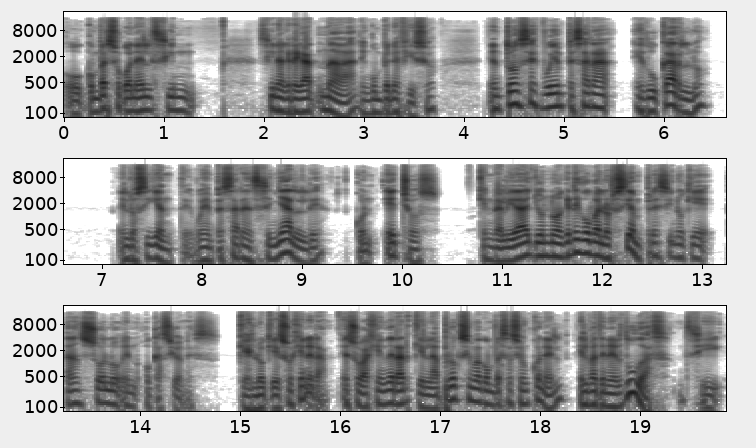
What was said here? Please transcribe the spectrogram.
o converso con él sin, sin agregar nada, ningún beneficio. Entonces voy a empezar a educarlo en lo siguiente, voy a empezar a enseñarle con hechos que en realidad yo no agrego valor siempre, sino que tan solo en ocasiones. ¿Qué es lo que eso genera? Eso va a generar que en la próxima conversación con él, él va a tener dudas si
